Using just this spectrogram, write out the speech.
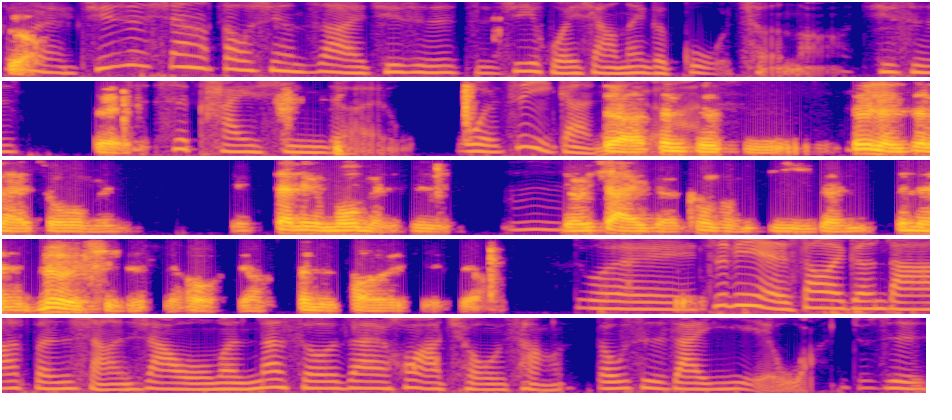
对，其实像到现在，其实仔细回想那个过程啊，其实对是是开心的。我自己感觉，对啊，真的是对人生来说，我们在那个 moment 是留下一个共同记忆，跟真的很热血的时候，这样真的超热血，这样。对，这边也稍微跟大家分享一下，我们那时候在画球场都是在夜晚，就是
